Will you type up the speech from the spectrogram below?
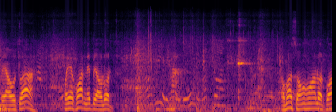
ไปเอาตัวพยาคอนเนี่ยไปเอารถ เอามาสองห่อรถพอ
